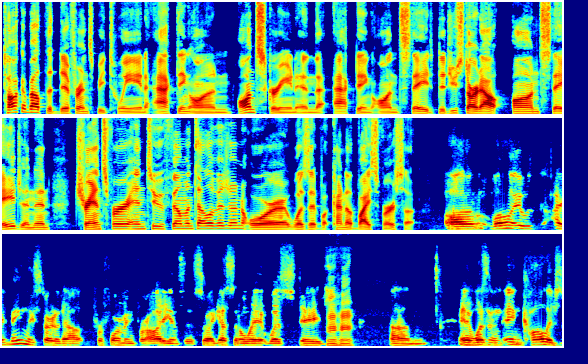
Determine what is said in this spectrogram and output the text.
talk about the difference between acting on on screen and the acting on stage. Did you start out on stage and then transfer into film and television, or was it kind of vice versa? Um, well, it was. I mainly started out performing for audiences, so I guess in a way it was staged. Mm-hmm. Um, and it wasn't in college.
